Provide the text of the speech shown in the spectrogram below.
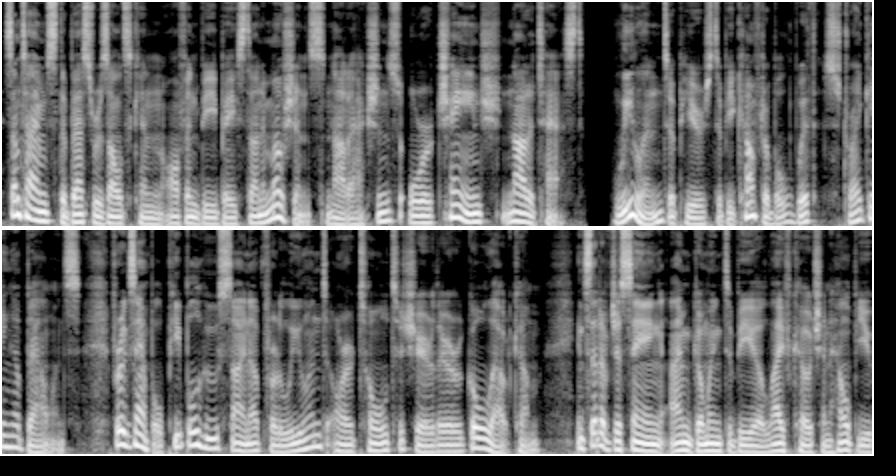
Sometimes the best results can often be based on emotions, not actions, or change, not a test. Leland appears to be comfortable with striking a balance. For example, people who sign up for Leland are told to share their goal outcome. Instead of just saying, I'm going to be a life coach and help you,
